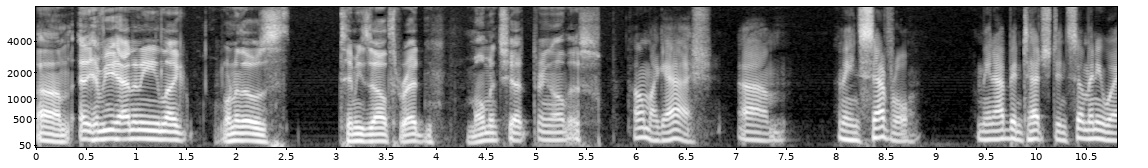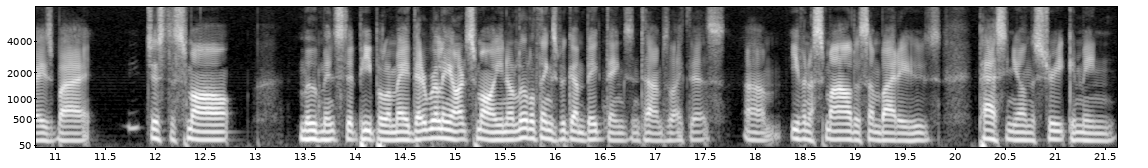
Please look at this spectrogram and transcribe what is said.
um, and have you had any like one of those Tim Ezell thread moments yet during all this? Oh my gosh. Um, I mean, several. I mean, I've been touched in so many ways by just the small movements that people are made that really aren't small. You know, little things become big things in times like this. Um, even a smile to somebody who's passing you on the street can mean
